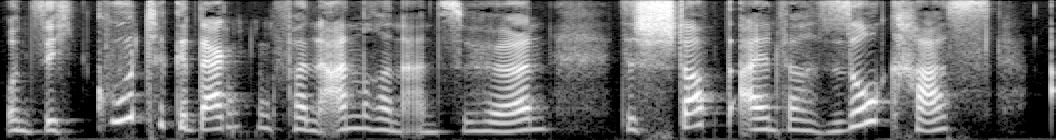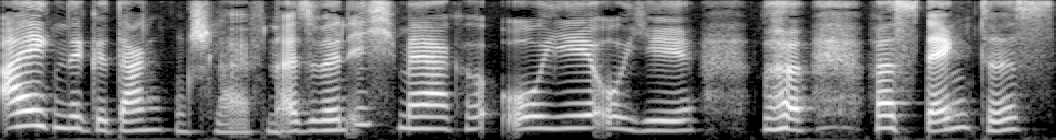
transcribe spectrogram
und sich gute Gedanken von anderen anzuhören, das stoppt einfach so krass eigene Gedankenschleifen. Also wenn ich merke, oh je, oh je, was denkt es?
